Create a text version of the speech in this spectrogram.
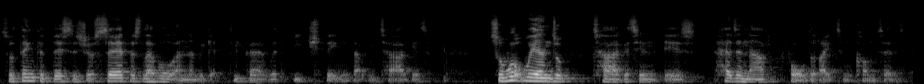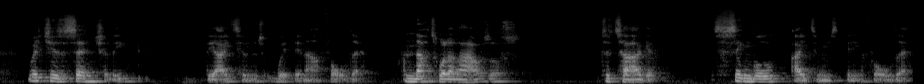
So think of this as your surface level, and then we get deeper with each thing that we target. So what we end up targeting is header nav folder item content, which is essentially the items within our folder. And that's what allows us to target single items in the folder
